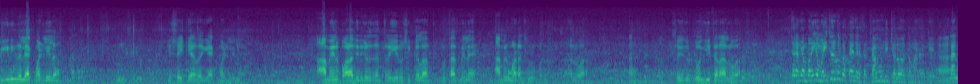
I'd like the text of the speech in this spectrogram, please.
ಬಿಗಿನಿಂಗ್ನಲ್ಲಿ ಯಾಕೆ ಮಾಡಲಿಲ್ಲ? ಎಸ್ ಐ ಟಿ ಆದಾಗ ಯಾಕೆ ಮಾಡಲಿಲ್ಲ? ಆಮೇಲೆ ಭಾಳ ದಿನಗಳ ನಂತರ ಏನೂ ಸಿಕ್ಕಲ್ಲ ಅಂತ ಗೊತ್ತಾದ ಮೇಲೆ ಆಮೇಲೆ ಮಾಡೋಕ್ಕೆ ಶುರು ಮಾಡೋದು ಅಲ್ವಾ? ಸೊ ಇದು ಡೋಂಗಿತನ ಅಲ್ವಾ? ಈಗ ಮೈಸೂರಿಗೂ ಬರ್ತಾ ಇದ್ದಾರೆ ಸರ್. ಚಾಮುಂಡಿ ಚಲೋ ಅಂತ ಮಾಡೋಕ್ಕೆ. ನಾನು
